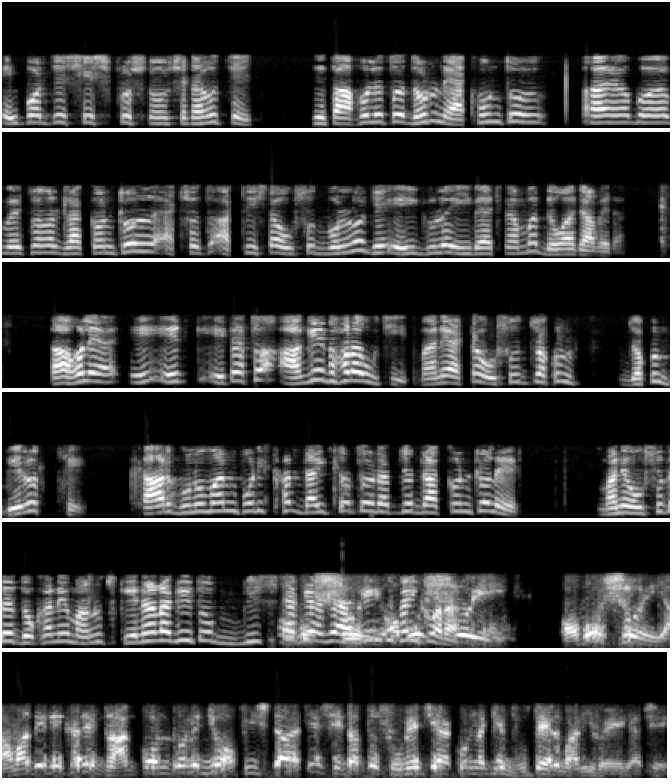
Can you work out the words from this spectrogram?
এই পর্যায়ে শেষ প্রশ্ন সেটা হচ্ছে যে তাহলে তো ধরুন এখন তো ওয়েস্ট বেঙ্গল ড্রাগ কন্ট্রোল একশো আটত্রিশটা ওষুধ বলল যে এইগুলো এই ব্যাচ নাম্বার দেওয়া যাবে না। তাহলে এটা তো আগে ধরা উচিত। মানে একটা ওষুধ যখন যখন বেরোচ্ছে তার গুণমান পরীক্ষার দায়িত্ব তো রাজ্য ড্রাগ কন্ট্রোলের মানে ওষুধের দোকানে মানুষ কেনার আগেই তো বিষটাকে আগে আগে করা? অবশ্যই। আমাদের এখানে ড্রাগ কন্ট্রোলের যে অফিসটা আছে সেটা তো শুনেছি এখন নাকি ভূতের বাড়ি হয়ে গেছে।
